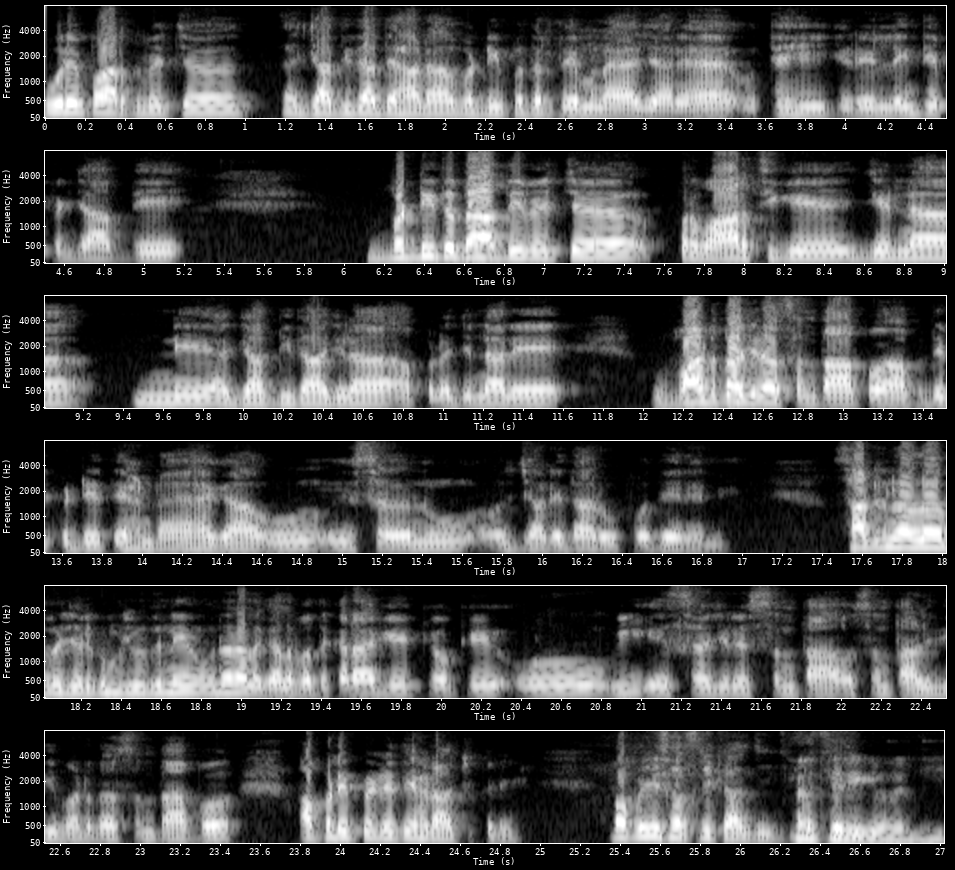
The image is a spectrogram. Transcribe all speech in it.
ਪੂਰੇ ਭਾਰਤ ਵਿੱਚ ਆਜ਼ਾਦੀ ਦਾ ਦਿਹਾੜਾ ਵੱਡੀ ਪੱਧਰ ਤੇ ਮਨਾਇਆ ਜਾ ਰਿਹਾ ਹੈ, ਉੱਥੇ ਹੀ ਜਿਹੜੇ ਲਹਿੰਦੇ ਪੰਜਾਬ ਦੇ ਵੱਡੀ ਤਾਦਾਦ ਦੇ ਵਿੱਚ ਪਰਿਵਾਰ ਸੀਗੇ, ਜਿਨ੍ਹਾਂ ਨੇ ਆਜ਼ਾਦੀ ਦਾ ਜਿਹੜਾ ਆਪਣਾ, ਜਿਨ੍ਹਾਂ ਨੇ ਵੰਡ ਦਾ ਜਿਹੜਾ ਸੰਤਾਪ ਆਪਦੇ ਪਿੰਡੇ ਤੇ ਹੰਡਾਇਆ ਹੈਗਾ, ਉਹ ਇਸ ਨੂੰ ਉਜਾੜੇ ਦਾ ਰੂਪ ਦੇ ਰਹੇ ਨੇ। ਸਾਡੇ ਨਾਲ ਬਜ਼ੁਰਗ ਮੌਜੂਦ ਨੇ ਉਹਨਾਂ ਨਾਲ ਗੱਲਬਾਤ ਕਰਾਂਗੇ ਕਿਉਂਕਿ ਉਹ ਵੀ ਇਸ ਜਿਹੜੇ ਸੰਤਾਪ 47 ਦੀ ਵੰਡ ਦਾ ਸੰਤਾਪ ਆਪਣੇ ਪਿੰਡੇ ਤੇ ਹੜਾ ਚੁੱਕੇ ਨੇ। ਬਾਪੂ ਜੀ ਸਤਿ ਸ੍ਰੀ ਅਕਾਲ ਜੀ। ਸਤਿ ਸ੍ਰੀ ਅਕਾਲ ਜੀ।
